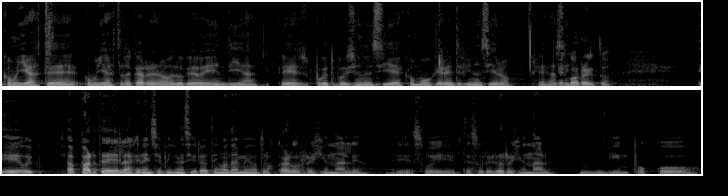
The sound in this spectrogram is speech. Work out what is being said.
cómo llegaste, cómo llegaste a la carrera de lo que hoy en día es? Porque tu posición en sí es como gerente financiero, ¿es así? Es correcto. Eh, hoy, aparte de la gerencia financiera, tengo también otros cargos regionales. Eh, soy el tesorero regional y un poco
